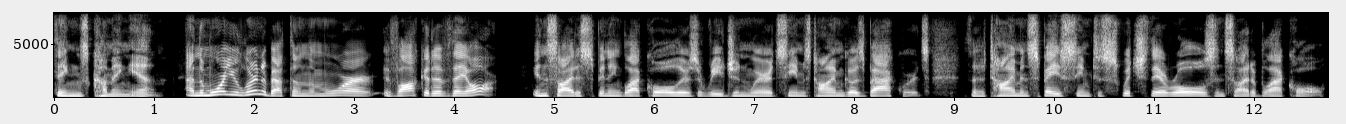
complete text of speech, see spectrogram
things coming in. And the more you learn about them, the more evocative they are. Inside a spinning black hole, there's a region where it seems time goes backwards. The time and space seem to switch their roles inside a black hole.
